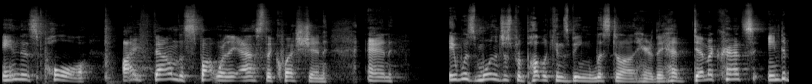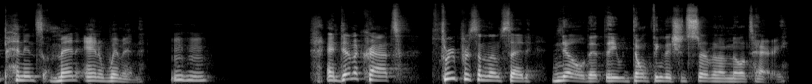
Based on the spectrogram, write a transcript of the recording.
in this poll, I found the spot where they asked the question, and it was more than just Republicans being listed on here. They had Democrats, independents, men, and women. Mm-hmm. And Democrats, 3% of them said no, that they don't think they should serve in the military.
